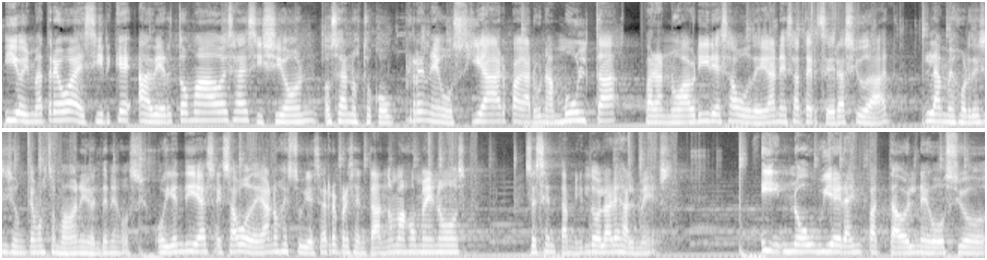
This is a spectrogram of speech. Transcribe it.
Y hoy me atrevo a decir que haber tomado esa decisión, o sea, nos tocó renegociar, pagar una multa para no abrir esa bodega en esa tercera ciudad, la mejor decisión que hemos tomado a nivel de negocio. Hoy en día esa bodega nos estuviese representando más o menos 60 mil dólares al mes y no hubiera impactado el negocio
